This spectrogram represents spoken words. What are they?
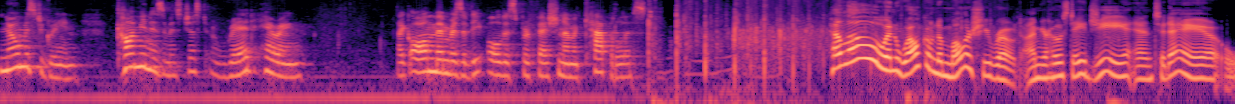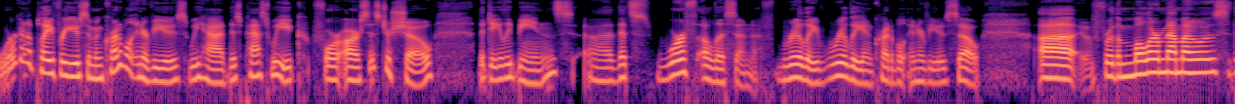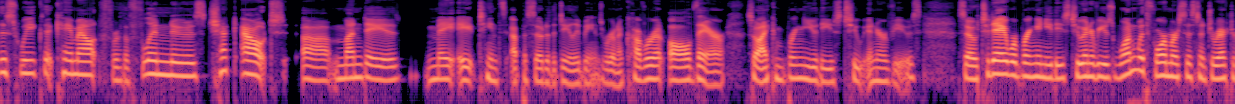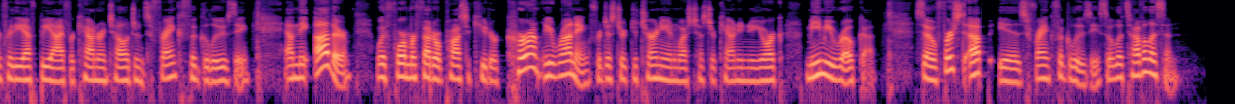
No, Mr. Green. Communism is just a red herring. Like all members of the oldest profession, I'm a capitalist. Hello and welcome to Mueller She Wrote. I'm your host AG, and today we're going to play for you some incredible interviews we had this past week for our sister show, The Daily Beans. Uh, that's worth a listen. Really, really incredible interviews. So, uh, for the Mueller memos this week that came out, for the Flynn news, check out uh, Monday, May 18th episode of the Daily Beans. We're going to cover it all there so I can bring you these two interviews. So today we're bringing you these two interviews one with former Assistant Director for the FBI for Counterintelligence, Frank Figliuzzi, and the other with former federal prosecutor currently running for District Attorney in Westchester County, New York, Mimi Rocah. So first up is Frank Figliuzzi. So let's have a listen.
